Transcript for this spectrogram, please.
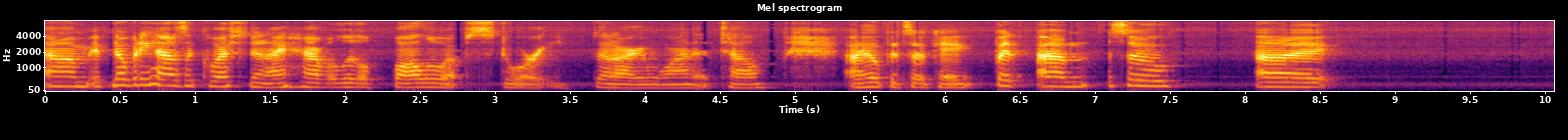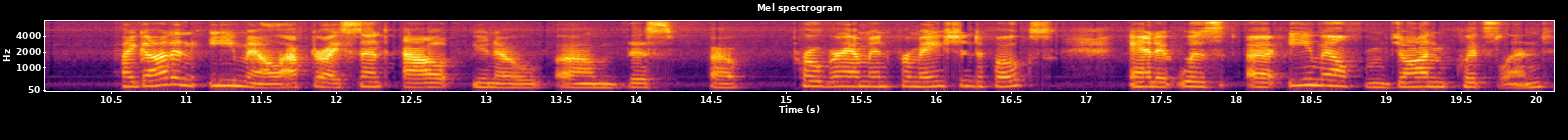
um, if nobody has a question, I have a little follow-up story that I want to tell. I hope it's okay. But um, so uh, I got an email after I sent out, you know, um, this uh, program information to folks, and it was an email from Jon Quitslund,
